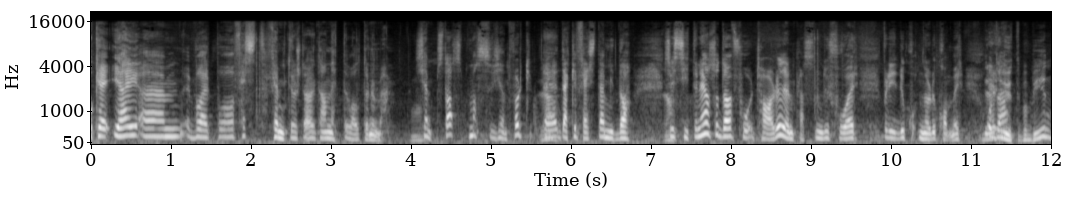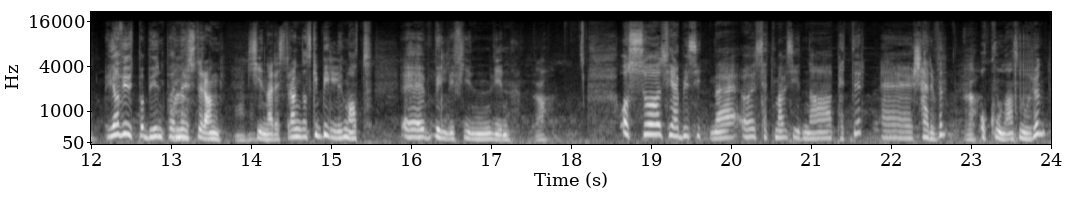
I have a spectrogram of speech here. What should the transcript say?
Ok, jeg um, var på fest. 50-årsdag til Anette Walter Numme. Kjempestas. Masse kjentfolk. Ja. det er ikke fest, det er middag. Så vi sitter ned, og så da får, tar du den plassen du får fordi du, når du kommer. Dere Og da- er ute på byen? Ja, vi er ute på byen på en restaurant. Kinarestaurant. Ganske billig mat. Eh, veldig fin vin. Ja. Og så så jeg blir sittende og setter meg ved siden av Petter eh, Skjerven Ja. og kona hans Norhund.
